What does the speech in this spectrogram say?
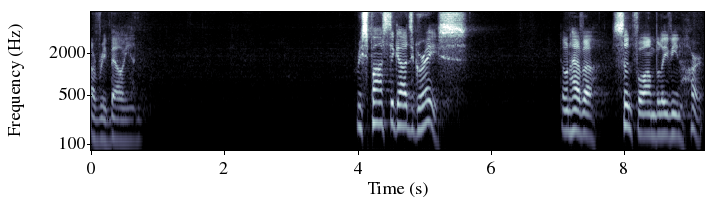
of rebellion. Response to God's grace. Don't have a sinful, unbelieving heart.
